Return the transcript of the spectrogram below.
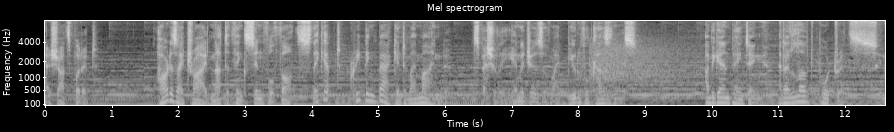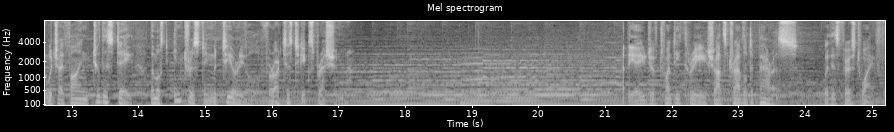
As Schatz put it, hard as I tried not to think sinful thoughts, they kept creeping back into my mind, especially images of my beautiful cousins. I began painting, and I loved portraits, in which I find to this day the most interesting material for artistic expression. At the age of 23, Schatz traveled to Paris with his first wife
